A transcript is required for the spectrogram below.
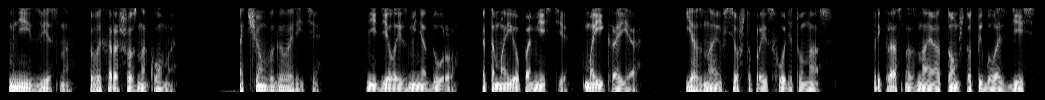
Мне известно, вы хорошо знакомы. О чем вы говорите? Не делай из меня дуру. Это мое поместье, мои края. Я знаю все, что происходит у нас. Прекрасно знаю о том, что ты была здесь.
